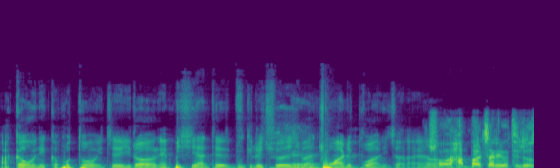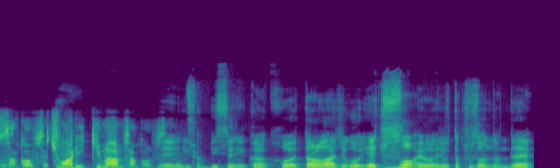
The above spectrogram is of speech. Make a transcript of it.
아까우니까 보통 이제 이런 NPC한테 무기를 주어지만 예. 총알이 무한이잖아요. 총알 한 발짜리면 들려도 상관없어요. 총알이 네. 있기만 하면 상관없어요. 예, 그렇죠. 있, 으니까 그거 떨어가지고 얘 주워 해가지고 딱 주웠는데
